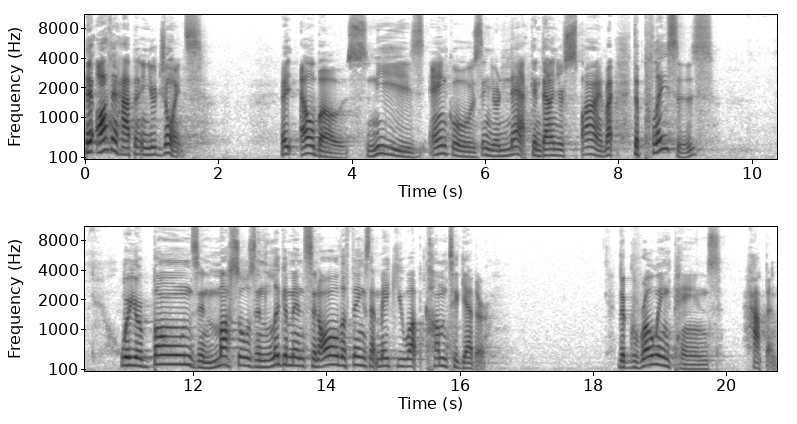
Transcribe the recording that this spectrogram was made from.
they often happen in your joints. Right? Elbows, knees, ankles, in your neck and down your spine, right? The places where your bones and muscles and ligaments and all the things that make you up come together. The growing pains happen.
